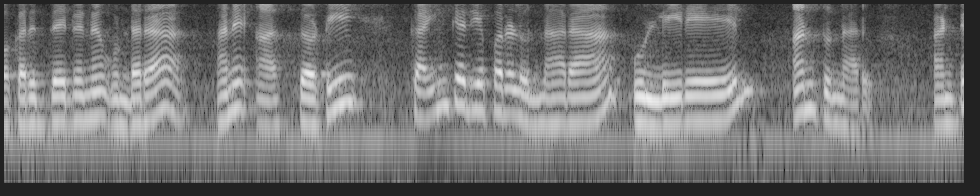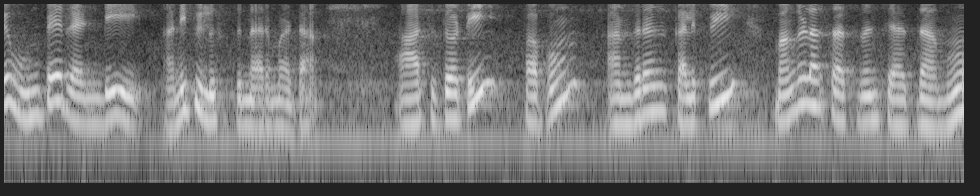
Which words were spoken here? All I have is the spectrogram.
ఒకరిద్దరైనా ఉండరా అనే ఆశతోటి కైంకర్యపరులు ఉన్నారా ఉళ్ళీరేల్ అంటున్నారు. అంటే ఉంటే రండి అని పిలుస్తున్నారన్నమాట. ఆశతోటి పాపం అందరం కలిపి మంగళాశాసనం చేద్దాము.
